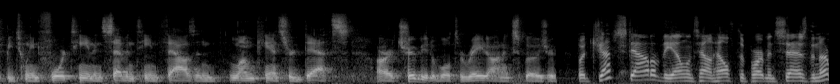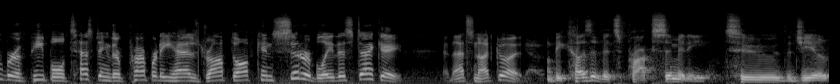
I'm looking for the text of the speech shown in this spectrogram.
Between 14 and 17,000 lung cancer deaths are attributable to radon exposure. But Jeff Stout of the Allentown Health Department says the number of people testing their property has dropped off considerably this decade. And that's not good. Because of its proximity to the geo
